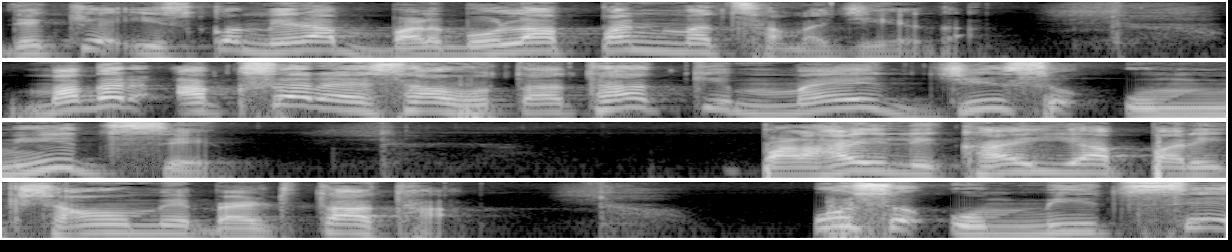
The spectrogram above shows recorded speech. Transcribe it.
देखिए, इसको मेरा बड़बोलापन मत समझिएगा। मगर अक्सर ऐसा होता था कि मैं जिस उम्मीद से पढ़ाई लिखाई या परीक्षाओं में बैठता था, उस उम्मीद से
